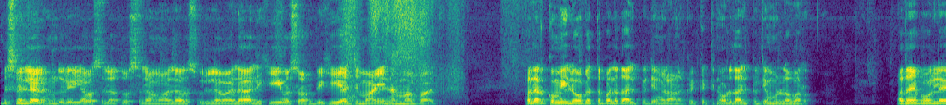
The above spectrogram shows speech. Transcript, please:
ബിസ്മില്ല അലഹമുല്ല വസ്സലാത്തു വസ്സലാം അല റസൂല്ല വല അലിഹി വസ്ഹബിഹി അജ്മായി നമ്മാബാദ് പലർക്കും ഈ ലോകത്ത് പല താല്പര്യങ്ങളാണ്. ക്രിക്കറ്റിനോട് താല്പര്യമുള്ളവർ അതേപോലെ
